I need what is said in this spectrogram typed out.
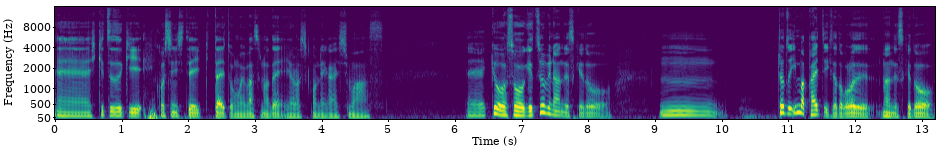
えー、引き続き更新していきたいと思いますので、よろしくお願いします。えー、今日そう、月曜日なんですけど、うーん、ちょっと今帰ってきたところでなんですけど、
